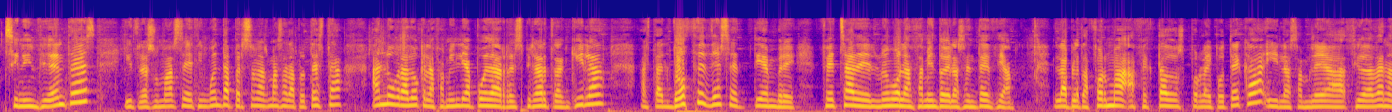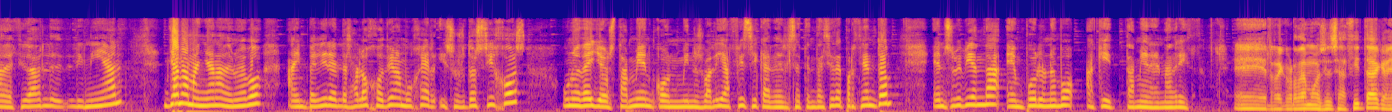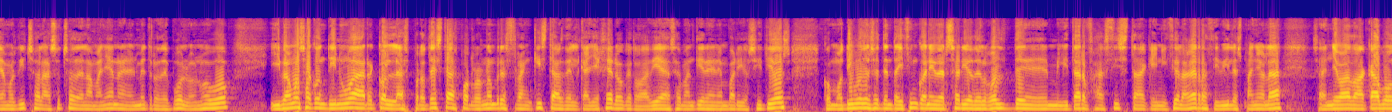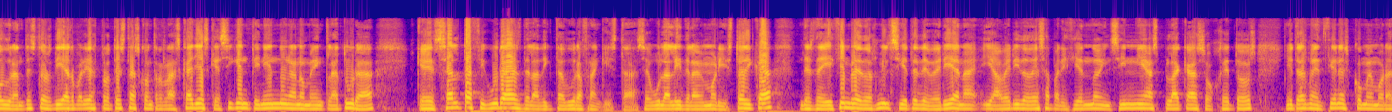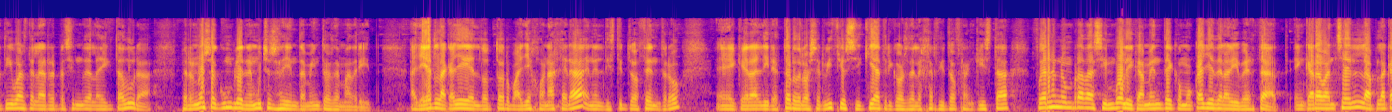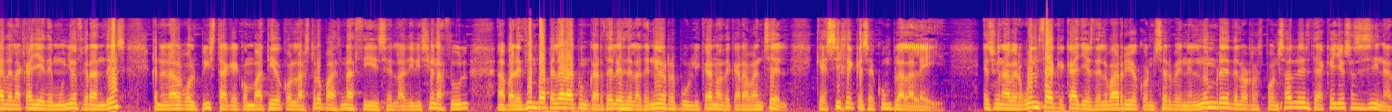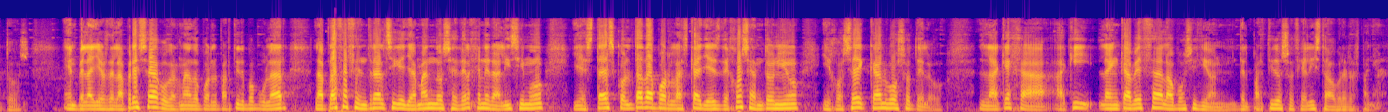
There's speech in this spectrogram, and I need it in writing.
sin incidentes y tras sumarse 50 personas más a la protesta, han logrado que la familia pueda respirar tranquila hasta el 12 de septiembre, fecha del nuevo lanzamiento de la sentencia. La plataforma Afectados por la Hipoteca y la Asamblea Ciudadana de Ciudad Lineal llama mañana de nuevo a impedir el desalojo de una mujer y sus dos hijos uno de ellos también con minusvalía física del 77%, en su vivienda en Pueblo Nuevo, aquí también en Madrid. Eh, recordamos esa cita que habíamos dicho a las 8 de la mañana en el metro de Pueblo Nuevo y vamos a continuar con las protestas por los nombres franquistas del callejero que todavía se mantienen en varios sitios. Con motivo del 75 aniversario del golpe militar fascista que inició la Guerra Civil Española, se han llevado a cabo durante estos días varias protestas contra las calles que siguen teniendo una nomenclatura que salta figuras de la dictadura franquista. Según la ley de la memoria histórica, desde diciembre de 2007 deberían haber ido desapareciendo insignias, placas, objetos y otras menciones conmemorativas de la represión de la dictadura, pero no se cumplen en muchos ayuntamientos de Madrid. Ayer la calle del doctor Vallejo Nájera, en el distrito centro, eh, que era el director de los servicios psiquiátricos del ejército franquista, fue renombrada simbólicamente como calle de la libertad. En Carabanchel, la placa de la calle de Muñoz Grandes, general golpista que combatió con las tropas nazis en la División Azul, apareció empapelada con carteles del Ateneo Republicano de Carabanchel, que exige que se cumpla la ley. Es una vergüenza que calles del barrio conserven el nombre de los responsables de aquellos asesinatos. En Pelayos de la Presa, gobernado por el Partido Popular, la plaza central sigue llamándose del Generalísimo y está escoltada por las calles de José Antonio y José Calvo Sotelo. La queja aquí la encabeza la oposición del Partido Socialista Obrero Español.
